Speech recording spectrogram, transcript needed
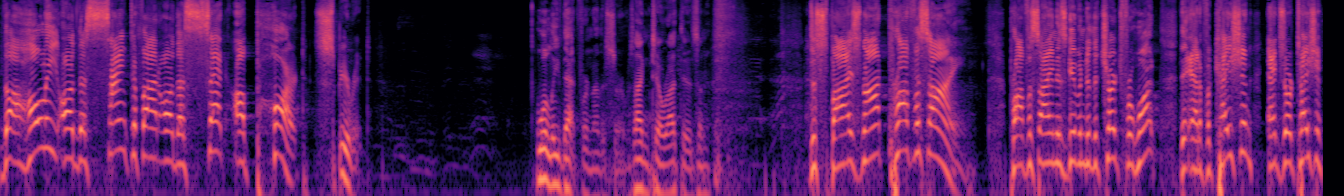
The holy or the sanctified or the set apart spirit. We'll leave that for another service. I can tell right there. Despise not prophesying. Prophesying is given to the church for what? The edification, exhortation,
